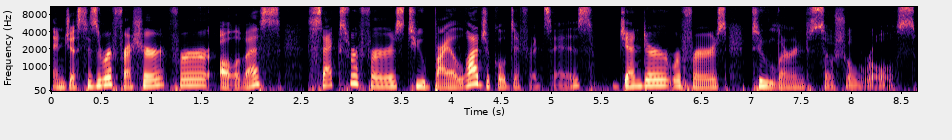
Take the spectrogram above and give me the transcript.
And just as a refresher for all of us, sex refers to biological differences, gender refers to learned social roles.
